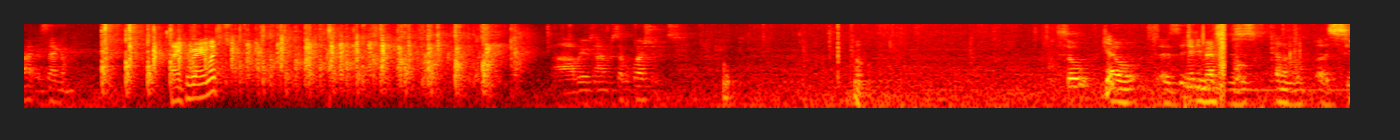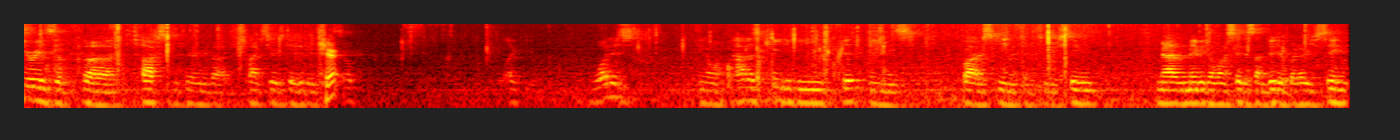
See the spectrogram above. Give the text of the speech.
All right, him. Thank you very much. Uh, we have time for some questions. So, you know, as Andy mentioned, this is kind of a, a series of uh, talks we've been hearing about time series databases. Sure. So, like, what is, you know, how does KDB fit in this broader scheme of things? Are you seeing, I mean, I maybe don't want to say this on video, but are you seeing,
